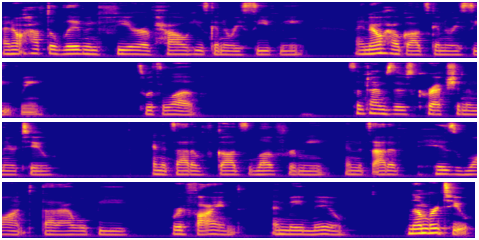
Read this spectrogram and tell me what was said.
I don't have to live in fear of how He's going to receive me. I know how God's going to receive me. It's with love. Sometimes there's correction in there too. And it's out of God's love for me, and it's out of His want that I will be refined and made new. Number two,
